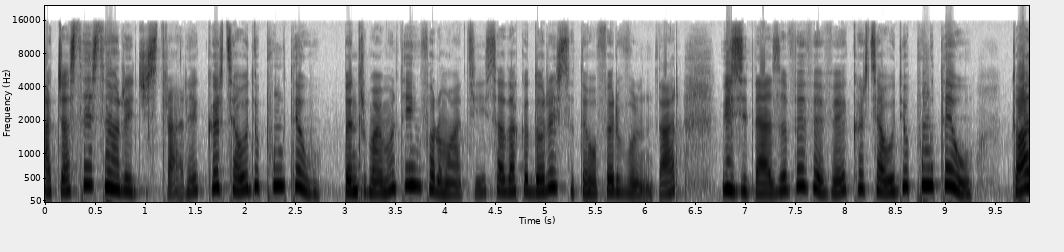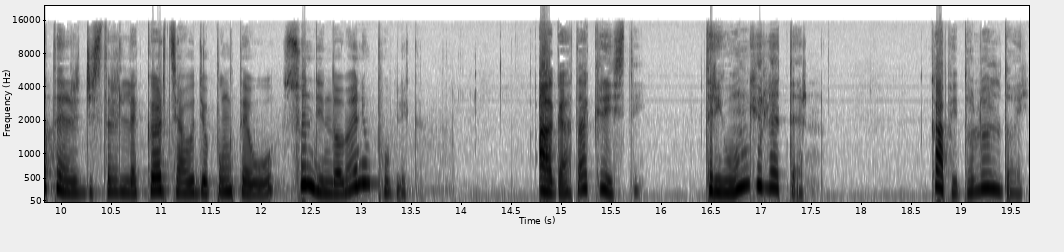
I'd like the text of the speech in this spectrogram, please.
Aceasta este o înregistrare Cărțiaudio.eu. Pentru mai multe informații sau dacă dorești să te oferi voluntar, vizitează www.cărțiaudio.eu. Toate înregistrările Cărțiaudio.eu sunt din domeniu public. Agata Christie Triunghiul Etern Capitolul 2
